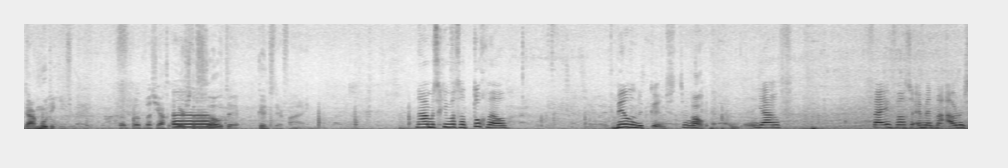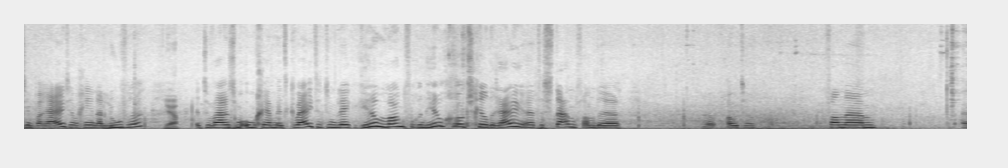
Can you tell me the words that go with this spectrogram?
daar moet ik iets mee. Wat, wat was jouw eerste Ehm. grote kunstervaring? Nou, misschien was dat toch wel beeldende kunst. Toen Oh. ik eh, een jaar of vijf was en met mijn ouders in Parijs en we gingen naar het Louvre. Ja, En toen waren ze me op een gegeven moment kwijt. En toen bleek ik heel lang voor een heel groot schilderij eh, te staan van de oh, auto. Van ehm, eh,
